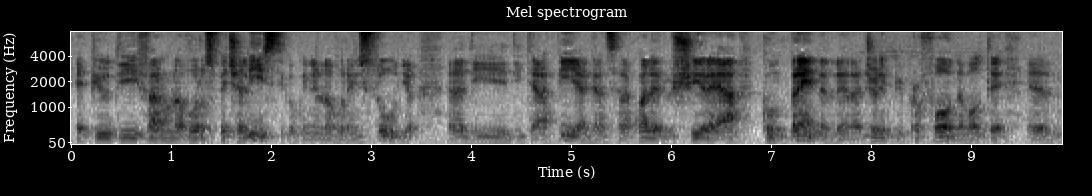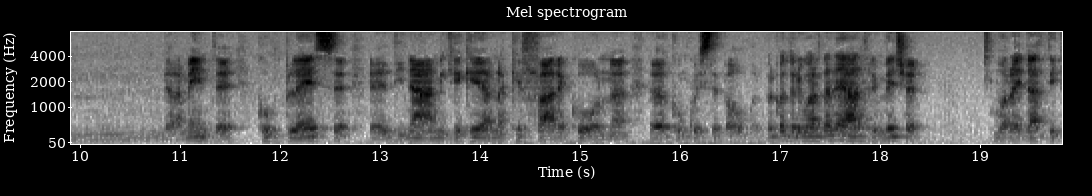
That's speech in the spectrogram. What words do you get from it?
è più di fare un lavoro specialistico, quindi un lavoro in studio, eh, di, di, terapia, grazie alla quale riuscire a comprendere le ragioni più profonde, a volte eh, veramente complesse, eh, dinamiche che hanno a che fare con, eh, con queste paure. Per quanto riguarda le altre, invece, vorrei darti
